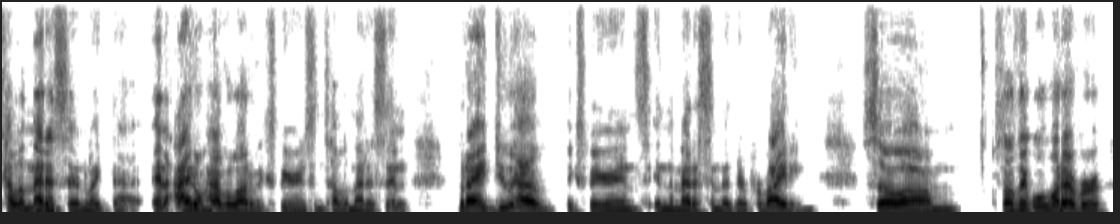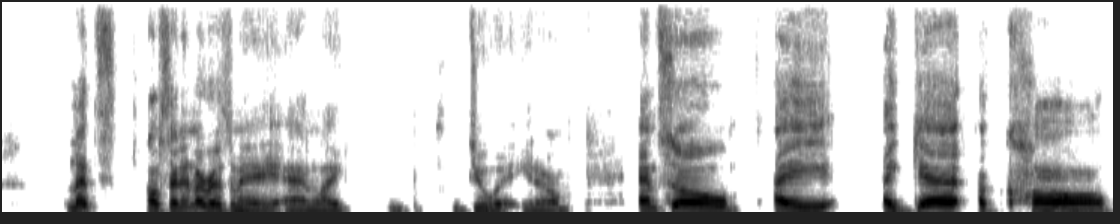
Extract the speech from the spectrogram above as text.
telemedicine like that and i don't have a lot of experience in telemedicine but i do have experience in the medicine that they're providing. So um so i was like well whatever. Let's i'll send in my resume and like do it you know? And so i i get a call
